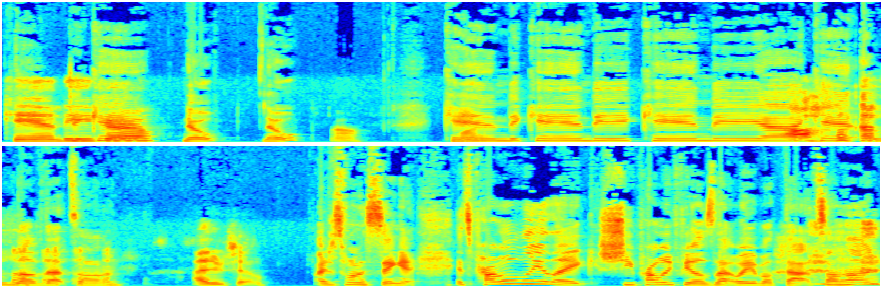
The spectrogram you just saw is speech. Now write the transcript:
Candy Can- girl. Nope. Nope. Oh, Candy, candy, candy. I Oh. can I love that song. I do too. I just want to sing it. It's probably like she probably feels that way about that song.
